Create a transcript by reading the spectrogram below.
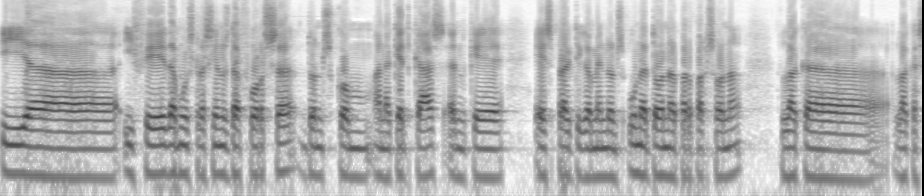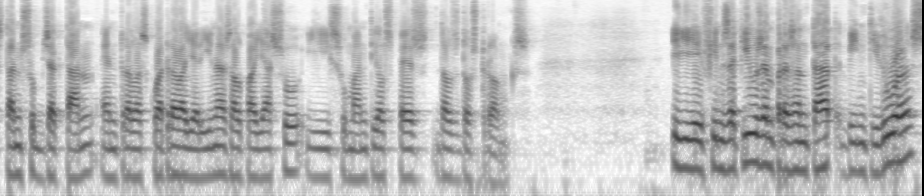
i, eh, i fer demostracions de força doncs, com en aquest cas en què és pràcticament doncs, una tona per persona la que, la que estan subjectant entre les quatre ballarines, el pallasso i sumant-hi els pes dels dos troncs i fins aquí us hem presentat 22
